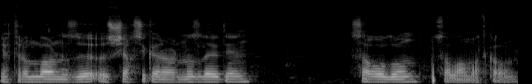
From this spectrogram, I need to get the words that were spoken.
Yatırımlarınızı öz şəxsi qərarınızla edin. Sağ olun, salamat qalın.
